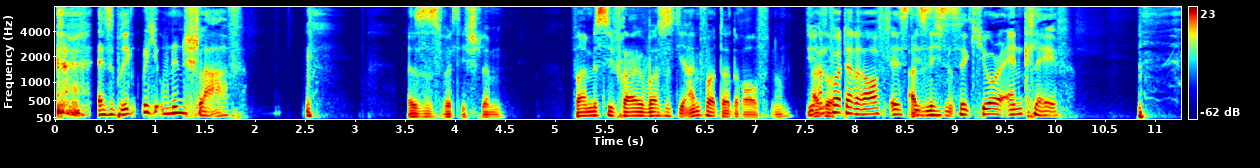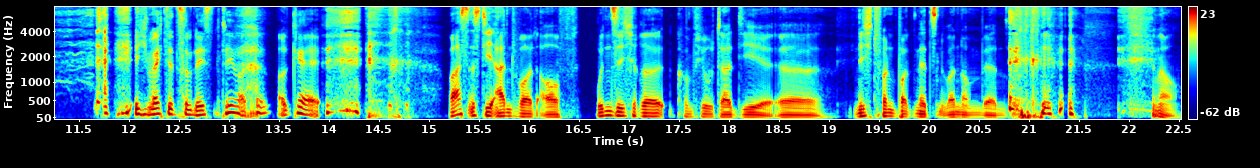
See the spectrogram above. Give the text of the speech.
es bringt mich um den Schlaf. Es ist wirklich schlimm. Vor allem ist die Frage, was ist die Antwort darauf? Ne? Die also, Antwort darauf ist also nicht- Secure Enclave. ich möchte zum nächsten Thema. Okay. Was ist die Antwort auf unsichere Computer, die äh, nicht von Botnetzen übernommen werden? sollen? genau.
